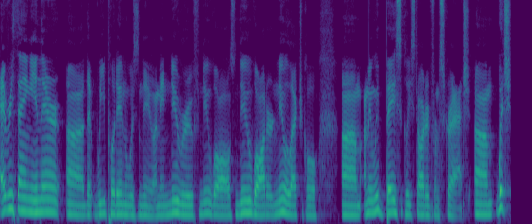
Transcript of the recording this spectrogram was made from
Everything in there uh, that we put in was new. I mean, new roof, new walls, new water, new electrical. Um, I mean, we basically started from scratch, um, which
